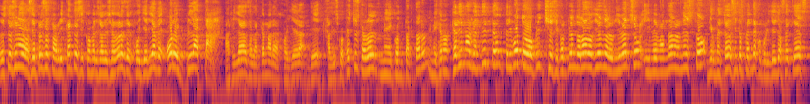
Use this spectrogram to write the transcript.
Esta es una de las empresas fabricantes y comercializadoras de joyería de oro y plata, afiliadas a la Cámara Joyera de Jalisco. Estos cabrones me contactaron y me dijeron, queremos rendirte un tributo, pinche escorpión dorado, dios del universo, y me mandaron esto. Digo, me estoy haciendo pendejo porque yo ya sé qué es,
